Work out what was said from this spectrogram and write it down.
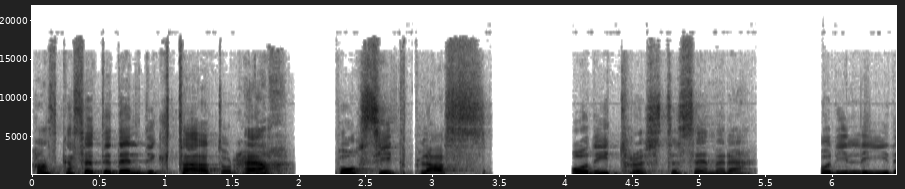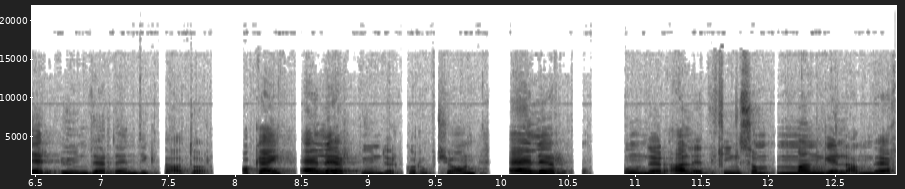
han skal sette den diktator her på sitt plass. Og de trøster seg med det, for de lider under den diktator. Okay? Eller under korrupsjon, eller under alle de ting som mange lander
